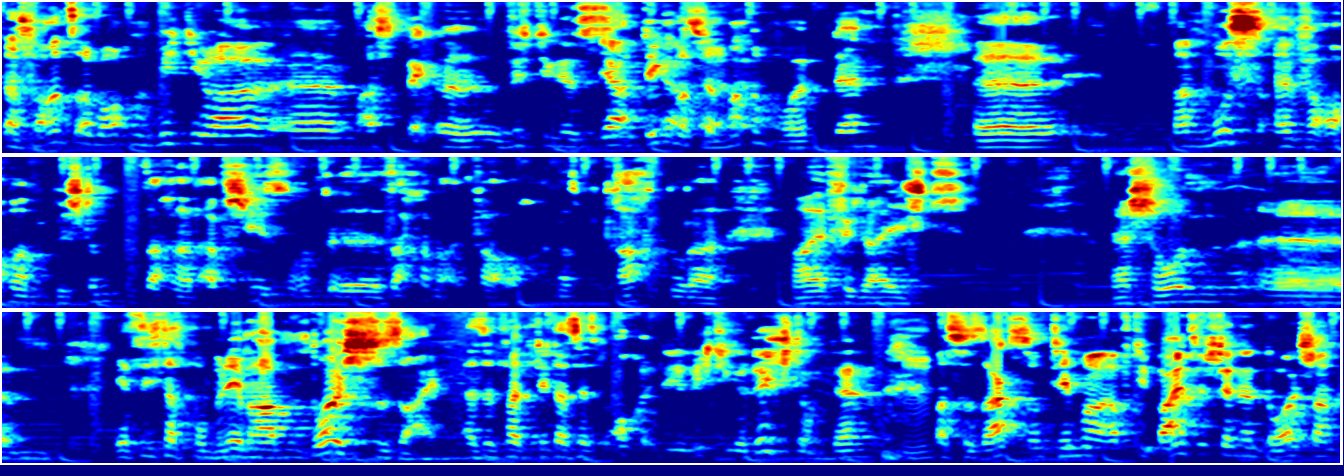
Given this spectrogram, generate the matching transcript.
das war uns aber auch ein wichtiger äh, Aspekt, äh, wichtiges ja, Ding, was wir machen wollten, denn äh, man muss einfach auch mal mit bestimmten Sachen halt abschließen und äh, Sachen einfach auch anders betrachten oder mal vielleicht ja schon ähm, jetzt nicht das Problem haben, deutsch zu sein. Also vielleicht geht das jetzt auch in die richtige Richtung. Denn mhm. was du sagst, so ein Thema auf die Beine zu stellen in Deutschland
